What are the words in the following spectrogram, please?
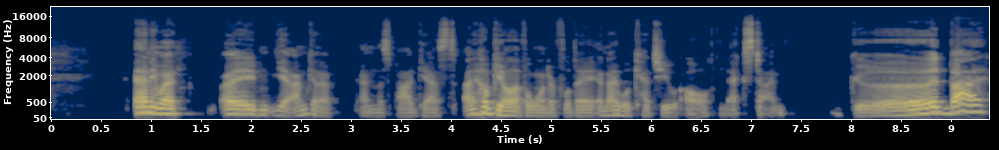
anyway, I yeah, I'm gonna end this podcast. I hope you all have a wonderful day, and I will catch you all next time. Goodbye.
